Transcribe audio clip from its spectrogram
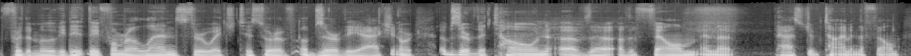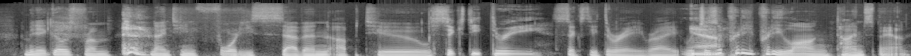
for the movie. They, they form a lens through which to sort of observe the action or observe the tone of the of the film and the passage of time in the film. I mean, it goes from 1947 up to 63. 63, right? Which is a pretty pretty long time span.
